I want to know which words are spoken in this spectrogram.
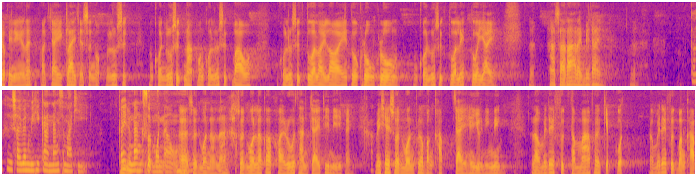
ก็เป็นอย่างนั้นแหละพอใจใกล้จะสงบรู้สึก บางคนรู้สึกหนัก บางคนรู้สึกเบา บางคนรู้สึกตัวลอยๆ ตัวโครงโครงบางคนรู้สึกตัวเล็กตัวใหญ่นะหาสาระอะไรไม่ได้ก็คือใช้เป็นวิธีการนั่งสมาธิก็ก็อย่านั่งสวดมนต์เอาเออสวดมนต์เอานะสวดมนต์แล้วก็คอยรู้ทันใจที่หนีไป ไม่ใช่สวดมนต์เพื่อบังคับใจให้อยู่นิ่งๆ เราไม่ได้ฝึกธรรมะเพื่อเก็บกด เราไม่ได้ฝึกบังคับ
